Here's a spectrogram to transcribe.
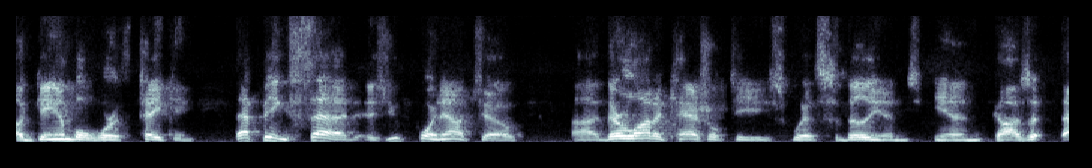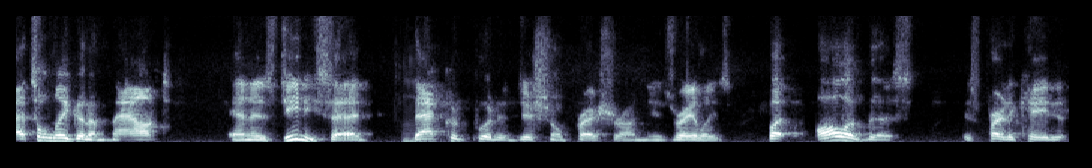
a, gamble worth taking. That being said, as you point out, Joe, there are a lot of casualties with civilians in Gaza. That's only going to mount. And as Jeannie said, hmm. that could put additional pressure on the Israelis. But all of this is predicated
